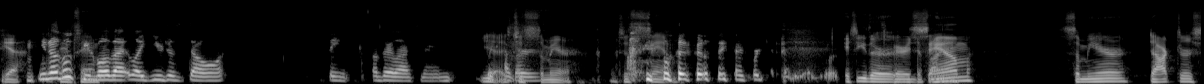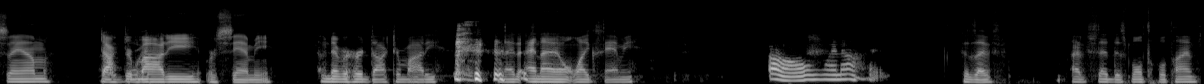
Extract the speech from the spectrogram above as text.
Yeah. You know those Sam. people that like you just don't think of their last names. Yeah, it's just Samir. It's just Sam. Literally, I forget that he has one. It's either very Sam, Samir, Doctor Sam, Oh, Doctor boy. Mahdi, or Sammy. I've never heard Dr. Mahdi, and I, and I don't like Sammy oh, why not? because I've I've said this multiple times.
